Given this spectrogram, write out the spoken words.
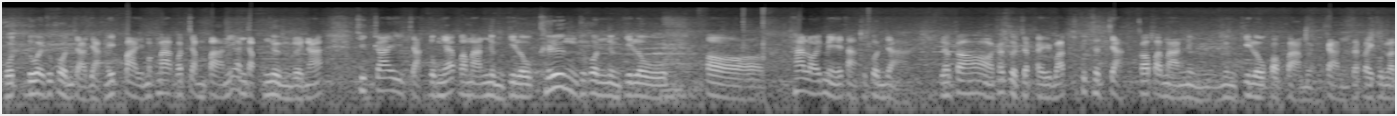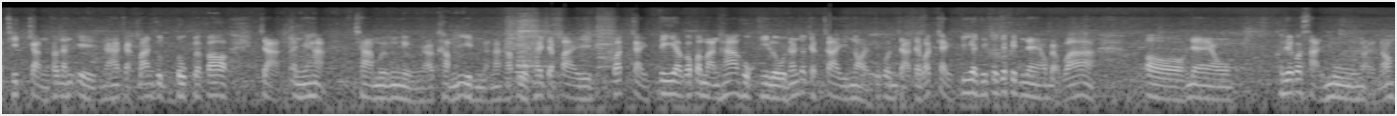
คดด้วยทุกคนอยากอยากให้ไปมากๆวัดจำปานี่อันดับหนึ่งเลยนะ ที่ใกล้จากตรงนี้ประมาณ1กิโลครึ่งทุกคน1กิโลเอ่อ 500 เมตรต่างทุกคนอยาแล้วก็ถ้าเกิดจะไปวัดพุทธจักรก็ประมาณ1 1กิโลกว่าๆเหมือนกันแต่ไปคนละทิศกันเท่านั้นเองนะฮะจากบ้านคุณตุ๊กแล้วก็จากอันนี้ฮะชาเมืองเหนือคำอินนะครับหรือใครจะไปวัดไก่เตี้ยก็ประมาณ 5-6กิโลนั่นก็จะไกลหน่อยทุกคนจ๋าแต่วัดไก่เตี้ยนี่ก็จะเป็นแนวแบบว่าเออแนว เขาเรียกว่าสายมูหน่อยเนาะ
